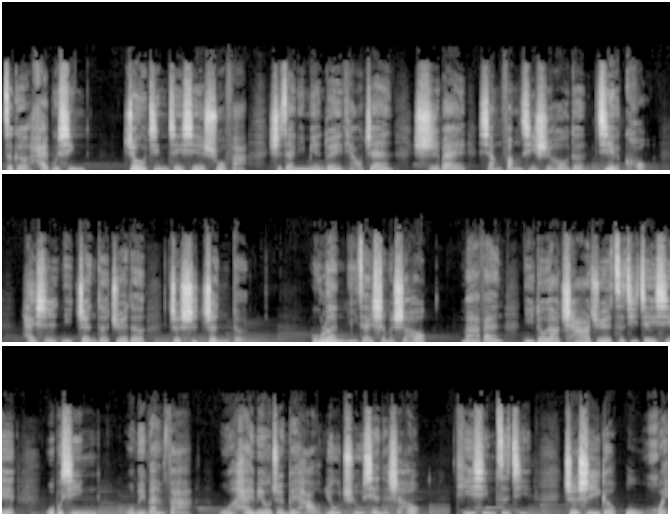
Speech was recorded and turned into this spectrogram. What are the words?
这个还不行”。究竟这些说法是在你面对挑战、失败、想放弃时候的借口，还是你真的觉得这是真的？无论你在什么时候，麻烦你都要察觉自己这些“我不行，我没办法”。我还没有准备好，又出现的时候，提醒自己，这是一个误会，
